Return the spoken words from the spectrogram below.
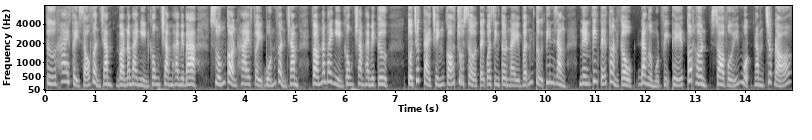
từ 2,6% vào năm 2023 xuống còn 2,4% vào năm 2024, Tổ chức tài chính có trụ sở tại Washington này vẫn tự tin rằng nền kinh tế toàn cầu đang ở một vị thế tốt hơn so với một năm trước đó.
